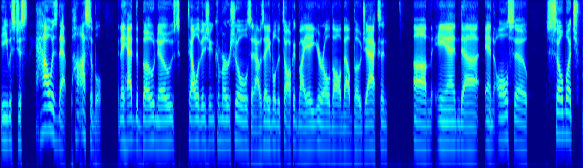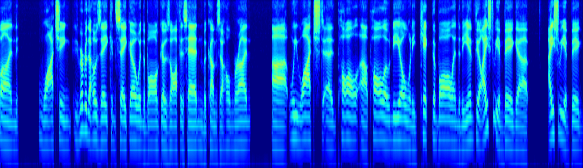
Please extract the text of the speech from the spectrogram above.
He was just, how is that possible? and they had the Bo Knows television commercials, and I was able to talk with my eight year old all about Bo Jackson, um, and uh, and also so much fun watching. Remember the Jose Canseco when the ball goes off his head and becomes a home run. Uh, we watched uh, Paul uh, Paul O'Neill when he kicked the ball into the infield. I used to be a big uh, I used to be a big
